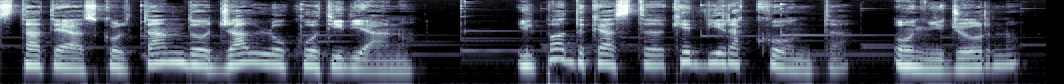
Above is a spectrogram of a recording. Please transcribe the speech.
State ascoltando Giallo Quotidiano, il podcast che vi racconta ogni giorno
